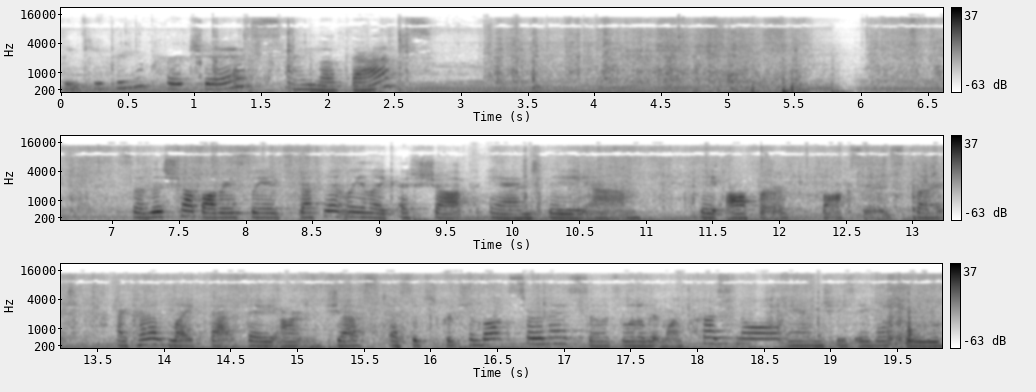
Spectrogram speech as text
Thank you for your purchase. I love that. So this shop, obviously, it's definitely like a shop and they, um, they offer boxes, but I kind of like that they aren't just a subscription box service, so it's a little bit more personal and she's able to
